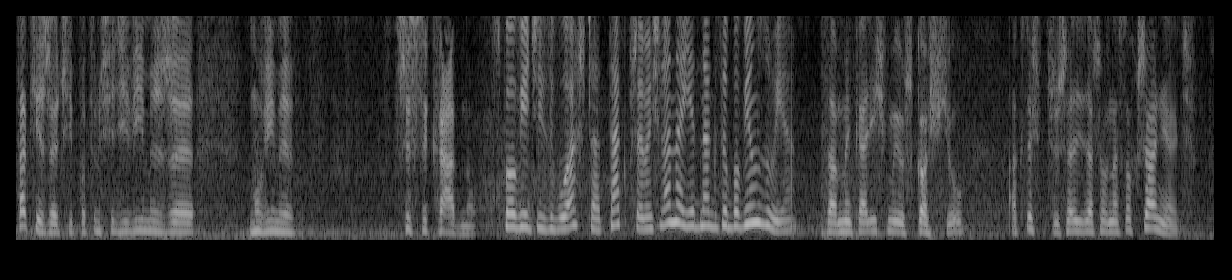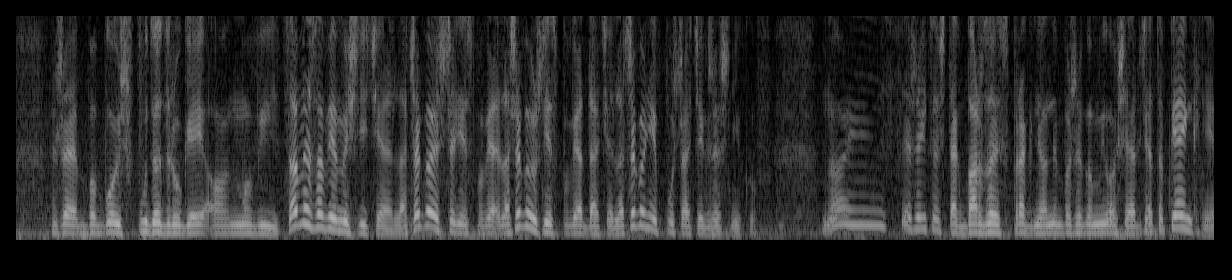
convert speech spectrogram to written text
takie rzeczy, i potem się dziwimy, że mówimy, wszyscy kradną. Spowiedź zwłaszcza tak przemyślana jednak zobowiązuje. Zamykaliśmy już kościół, a ktoś przyszedł i zaczął nas ochrzaniać. Że, bo było już w pół do drugiej, on mówi, co wy sobie myślicie, dlaczego jeszcze nie spowiadacie, dlaczego już nie spowiadacie, dlaczego nie wpuszczacie grzeszników? No i jeżeli ktoś tak bardzo jest spragniony Bożego miłosierdzia, to pięknie.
